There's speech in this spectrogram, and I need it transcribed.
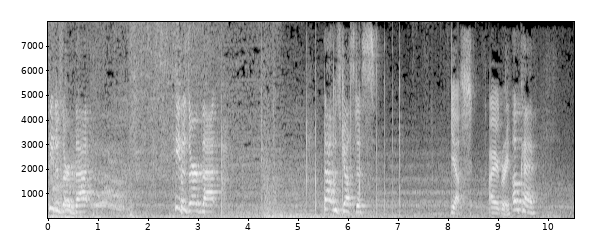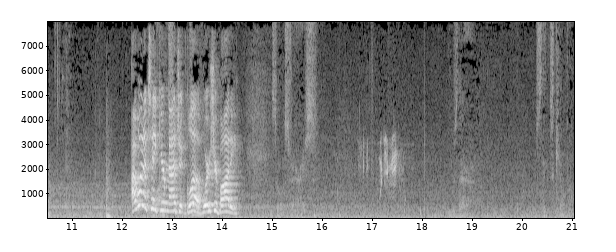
He deserved that. He deserved that. That was justice. Yes, I agree. Okay. I want to take your magic glove. Where's your body? So was Ferris. What you mean? He was there. Those things killed him.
